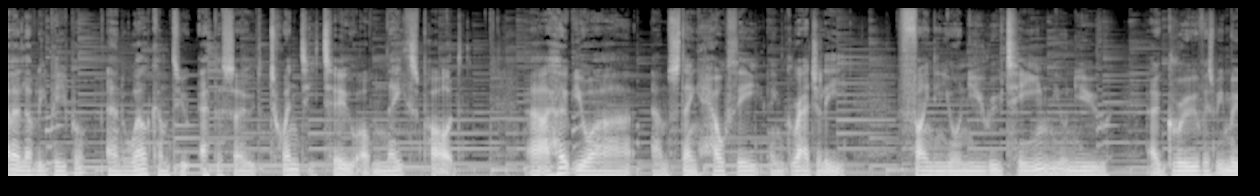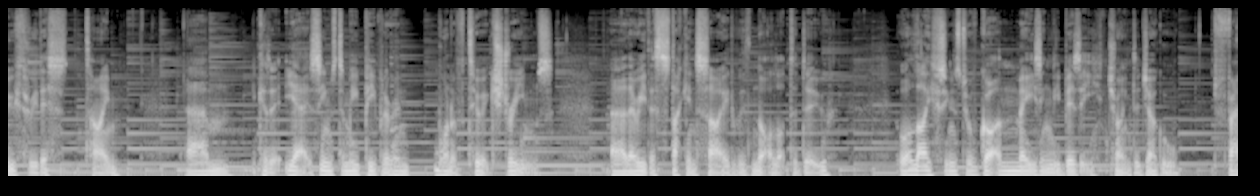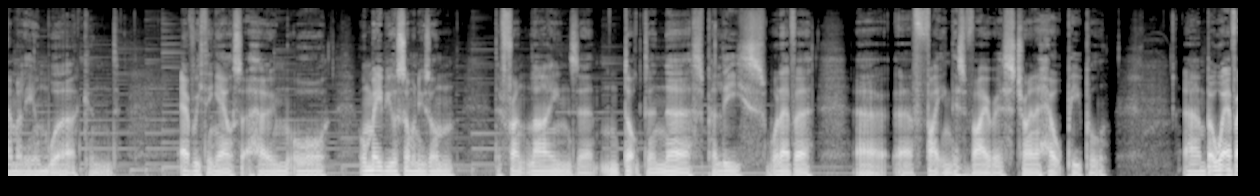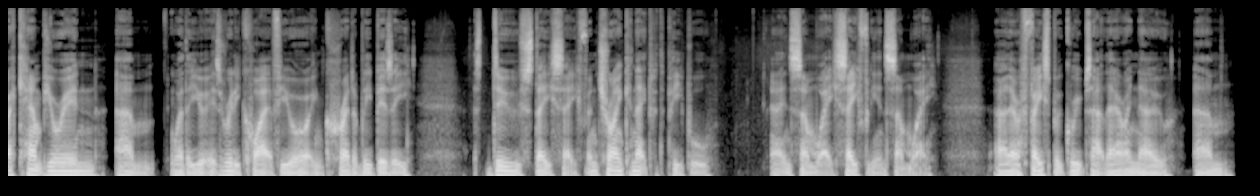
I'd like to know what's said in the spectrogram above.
hello, lovely people, and welcome to episode 22 of Nath's Pod. Uh, I hope you are um, staying healthy and gradually finding your new routine, your new uh, groove as we move through this time. Um, because, it, yeah, it seems to me people are in one of two extremes. Uh, they're either stuck inside with not a lot to do, or life seems to have got amazingly busy trying to juggle family and work and everything else at home, or or maybe you're someone who's on the front lines, uh, doctor, nurse, police, whatever, uh, uh, fighting this virus, trying to help people. Um, but whatever camp you're in, um, whether you, it's really quiet for you or incredibly busy, do stay safe and try and connect with people uh, in some way, safely in some way. Uh, there are Facebook groups out there, I know. Um,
